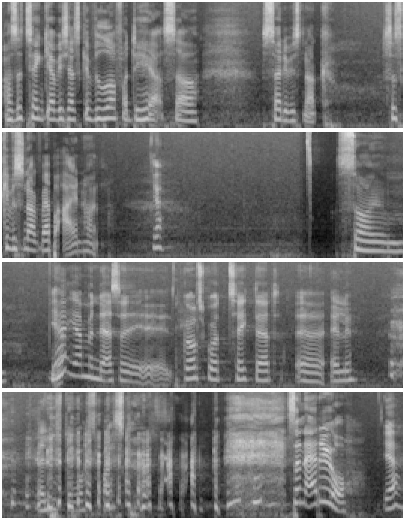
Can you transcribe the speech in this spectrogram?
og så tænkte jeg, hvis jeg skal videre fra det her, så, så er det vist nok, så skal vi nok være på egen hånd. Ja. Så øhm, Ja, ja, men altså, uh, Girl Squad, Take That, uh, alle, alle store Spice Girls. sådan er det jo. Ja,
